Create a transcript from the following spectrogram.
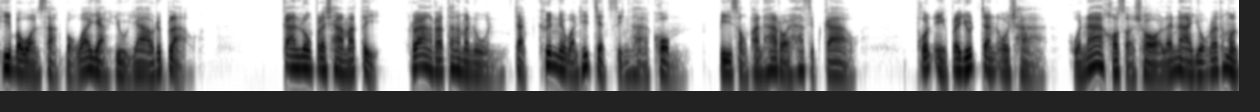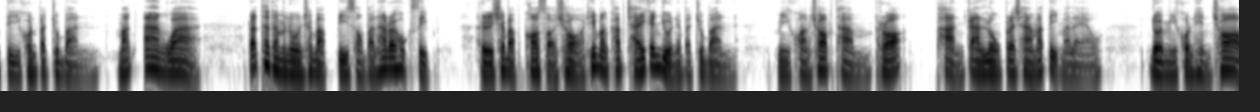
ที่บวรศักดิ์บอกว่าอยากอยู่ยาวหรือเปล่า การลงประชามติ ร่างรัฐธรรมนูญจัดขึ้นในวันที่ 7 สิงหาคม ปี 2559พลเอกประยุทธ์จันโอชา หัวหน้าคอสช และนายกรัฐมนตรีคนปัจจุบัน มักอ้างว่า รัฐธรรมนูญฉบับปี 2560 หรือฉบับคอสช ที่บังคับใช้กันอยู่ในปัจจุบัน มีความชอบธรรม เพราะผ่านการลงประชามติมาแล้ว โดยมีคนเห็นชอบ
